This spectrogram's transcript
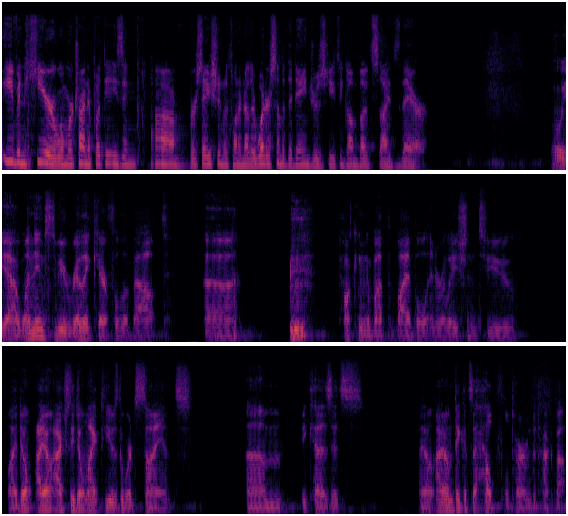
even here when we're trying to put these in conversation with one another what are some of the dangers do you think on both sides there? Oh yeah. One needs to be really careful about uh, talking about the Bible in relation to well, I don't I don't actually don't like to use the word science um, because it's I don't I don't think it's a helpful term to talk about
